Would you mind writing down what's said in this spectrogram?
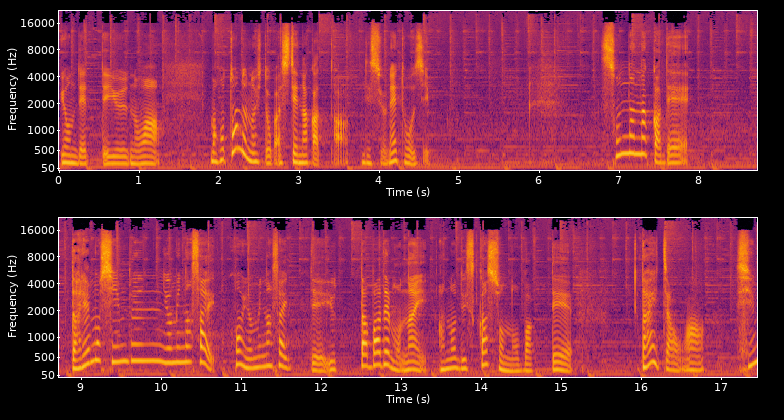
読んでっていうのはまあ、ほとんどの人がしてなかったんですよね当時。そんな中で誰も新聞読みなさい本読みなさいって言った場でもないあのディスカッションの場って大ちゃんは新聞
